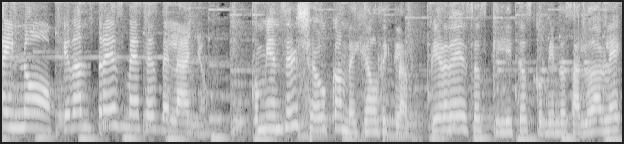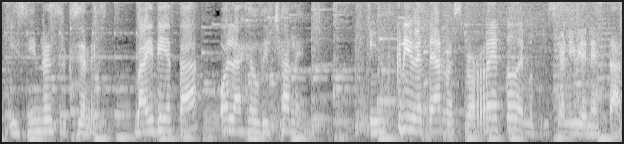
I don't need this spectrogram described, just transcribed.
Ay no, quedan tres meses del año. Comienza el show con The Healthy Club. Pierde esos kilitos comiendo saludable y sin restricciones. Bye Dieta o la Healthy Challenge. Inscríbete a nuestro reto de nutrición y bienestar.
